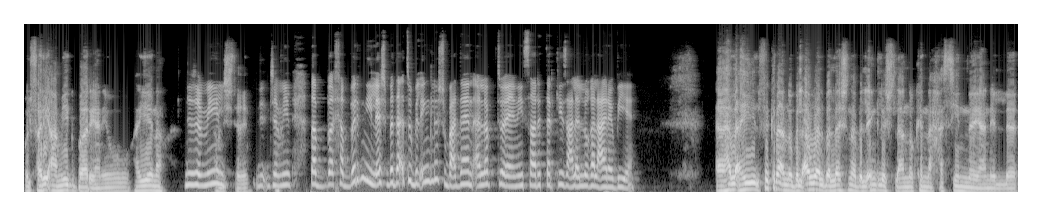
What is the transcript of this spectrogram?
والفريق عم يكبر يعني وهينا. جميل جميل. طب خبرني ليش بدأتوا بالإنجليش وبعدين قلبتوا يعني صار التركيز على اللغة العربية؟ آه، هلا هي الفكرة إنه بالأول بلشنا بال English لأنه كنا حاسين يعني ال-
